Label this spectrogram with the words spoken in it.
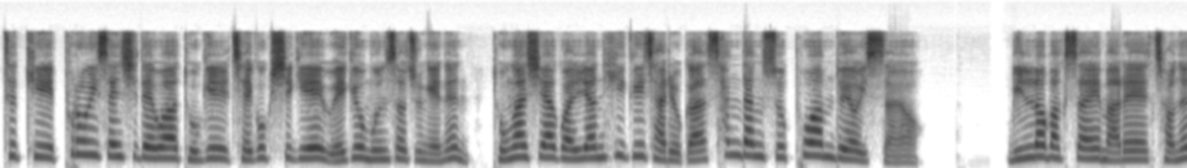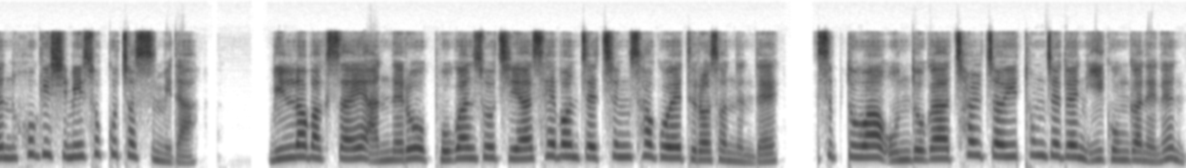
특히 프로이센 시대와 독일 제국 시기의 외교 문서 중에는 동아시아 관련 희귀 자료가 상당수 포함되어 있어요. 밀러 박사의 말에 저는 호기심이 솟구쳤습니다. 밀러 박사의 안내로 보관소 지하 세 번째 층 서고에 들어섰는데 습도와 온도가 철저히 통제된 이 공간에는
